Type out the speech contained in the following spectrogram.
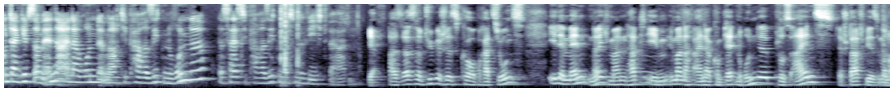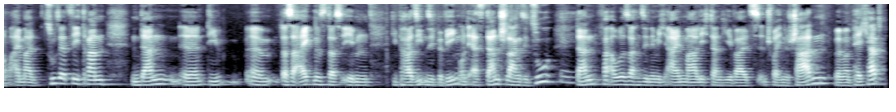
Und dann gibt es am Ende einer Runde immer noch die Parasitenrunde. Das heißt, die Parasiten müssen bewegt werden. Ja, also das ist ein typisches Kooperationselement. Ne? Ich meine, hat eben immer nach einer kompletten Runde plus eins, der Startspiel ist immer noch einmal zusätzlich dran, dann äh, die ähm, das Ereignis, dass eben die Parasiten sich bewegen und erst dann schlagen sie zu. Dann verursachen sie nämlich einmalig dann jeweils entsprechende Schaden, wenn man Pech hat,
